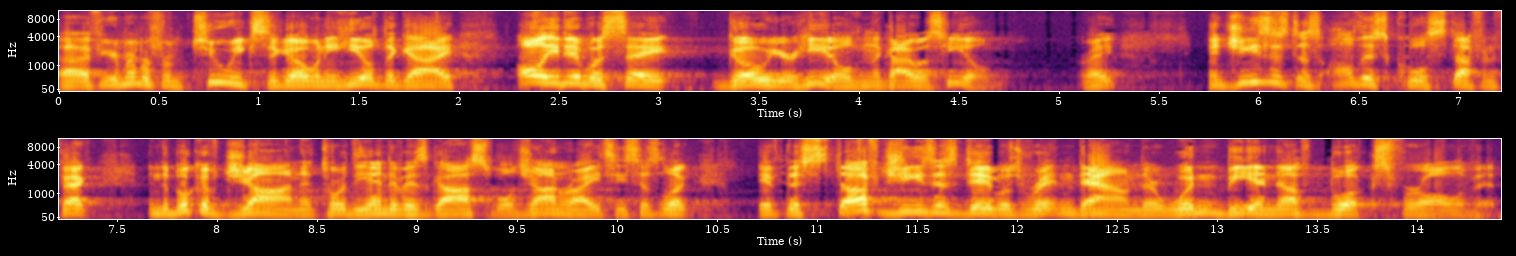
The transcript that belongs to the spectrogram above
Uh, if you remember from two weeks ago when he healed the guy, all he did was say, "Go, you're healed," and the guy was healed, right? And Jesus does all this cool stuff. In fact, in the book of John, toward the end of his gospel, John writes, he says, Look, if the stuff Jesus did was written down, there wouldn't be enough books for all of it,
